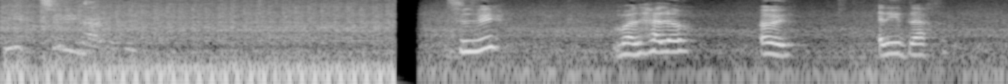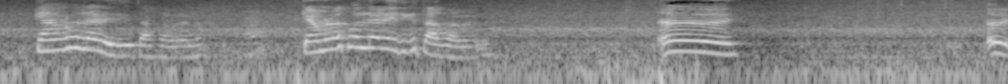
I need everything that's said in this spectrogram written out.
কিচ্ছুই লাগে সুবি বল হ্যালো ওই, এদিকে তাকা ক্যামেরা হলে আর এদিকে তাকাবে না? ক্যামেরা করলে আর এদিকে তাকাবে না। ওই ওই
